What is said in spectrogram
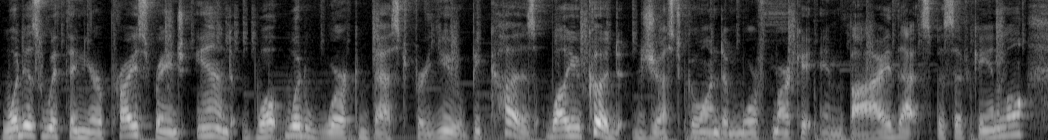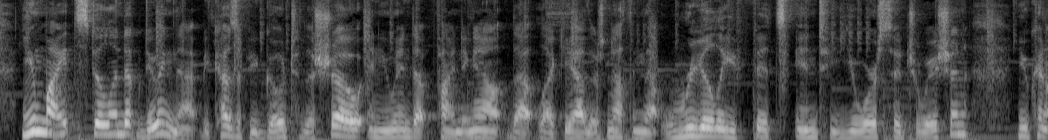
what is within your price range, and what would work best for you. Because while you could just go onto Morph Market and buy that specific animal, you might still end up doing that because if you go to the show and you end up finding out that like, yeah, there's nothing that really fits into your situation, you can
